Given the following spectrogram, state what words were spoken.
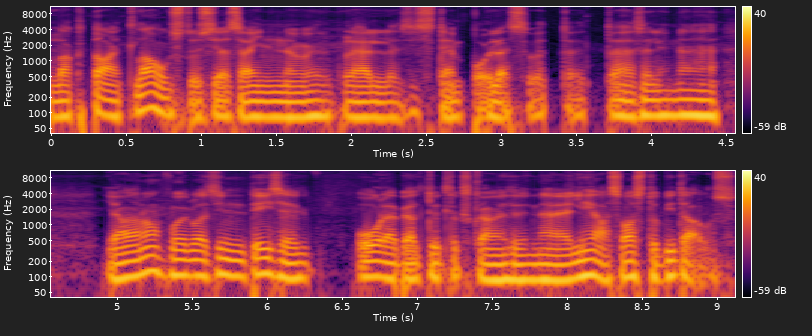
laktaat lahustus ja sain võib-olla jälle siis tempo üles võtta, et selline ja noh, võib-olla siin teise poole pealt ütleks ka selline lihasvastupidavus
